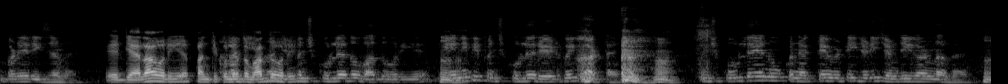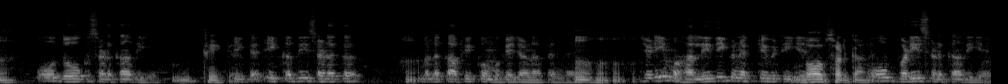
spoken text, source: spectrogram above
ਬੜੇ ਰੀਜ਼ਨ ਹੈ। ਇਹ ਜ਼ਿਆਦਾ ਹੋ ਰਹੀ ਹੈ ਪੰਚਕੂਲੇ ਤੋਂ ਵੱਧ ਹੋ ਰਹੀ ਹੈ? ਪੰਚਕੂਲੇ ਤੋਂ ਵੱਧ ਹੋ ਰਹੀ ਹੈ। ਇਹ ਨਹੀਂ ਵੀ ਪੰਚਕੂਲੇ ਰੇਟ ਕੋਈ ਘੱਟ ਹੈ। ਹੂੰ। ਪੰਚਕੂਲੇ ਨੂੰ ਕਨੈਕਟੀਵਿਟੀ ਜਿਹੜੀ ਚੰਡੀਗੜ੍ਹ ਨਾਲ ਹੈ ਹੂੰ। ਉਹ ਦੋ ਕੁ ਸੜਕਾਂ ਦੀ ਹੈ। ਠੀਕ ਹੈ। ਠੀਕ ਹੈ ਇੱਕ ਅੱਧੀ ਸੜਕ ਮਤਲਬ ਕਾਫੀ ਘੁੰਮ ਕੇ ਜਾਣਾ ਪੈਂਦਾ ਹੈ। ਜਿਹੜੀ ਮੁਹਾਲੀ ਦੀ ਕਨੈਕਟੀਵਿਟੀ ਹੈ ਬਹੁਤ ਸੜਕਾਂ ਨੇ। ਉਹ ਬੜੀ ਸੜਕਾਂ ਦੀ ਹੈ।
